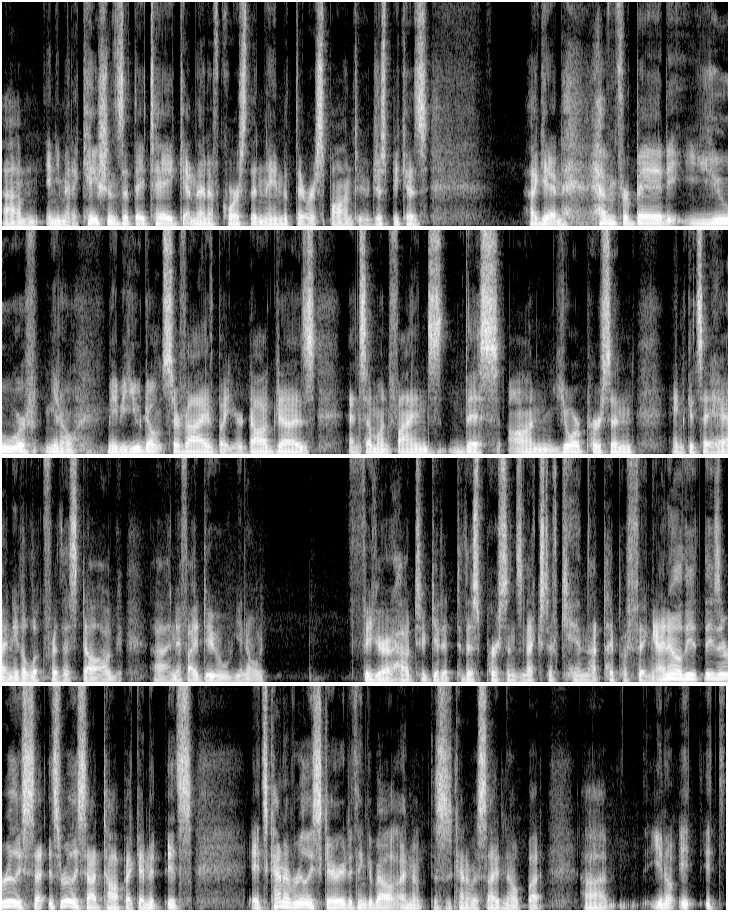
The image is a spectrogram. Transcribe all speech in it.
um, any medications that they take, and then of course the name that they respond to. Just because again, heaven forbid you were, you know, maybe you don't survive, but your dog does, and someone finds this on your person and could say, hey, I need to look for this dog. Uh, and if I do, you know, figure out how to get it to this person's next of kin, that type of thing. I know these, these are really sad, it's a really sad topic, and it, it's, it's kind of really scary to think about. I know this is kind of a side note, but uh, you know, it it's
